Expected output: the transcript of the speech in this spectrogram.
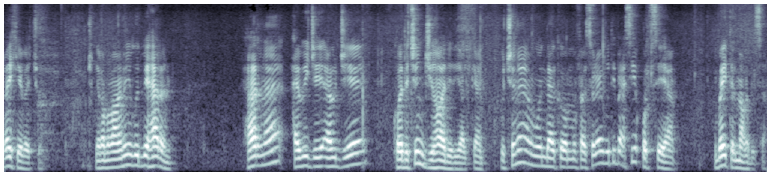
ريكي چون؟ رب العالمين قلت بهرن هرنا اوی جي او جي كده جهاد ديال كان وچنا وندك مفسره قلت بحسي قدسيه وبيت المقدسه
